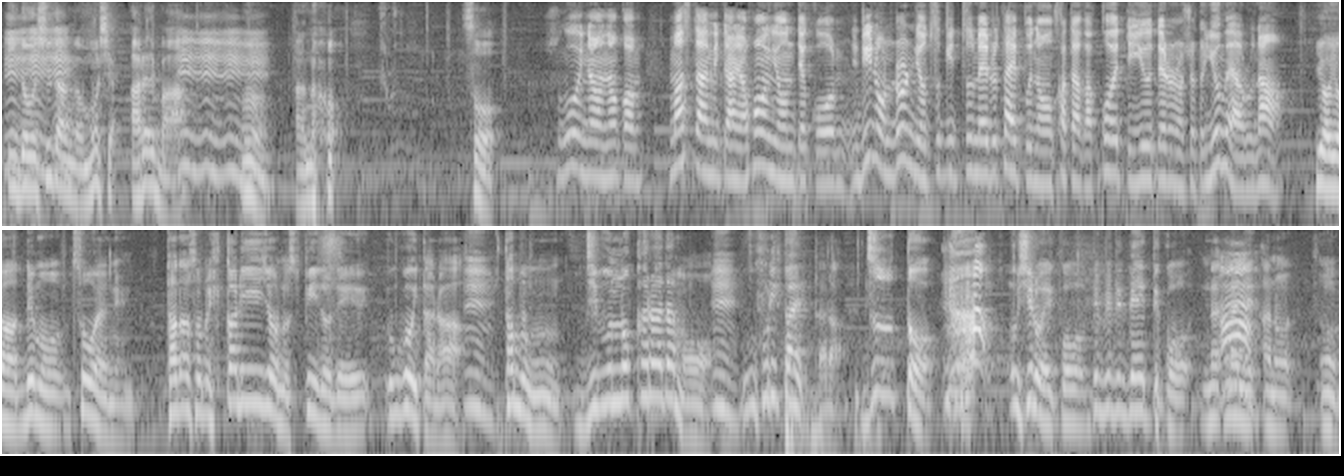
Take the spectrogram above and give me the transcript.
移動手段がもしあれば、うんあのそう。すごいななんかマスターみたいな本読んでこう理論論理を突き詰めるタイプの方がこうやって言うてるのちょっと夢あるな。いやいやでもそうやねんただその光以上のスピードで動いたら、ん。多分自分の体も振り返ったらずーっと後ろへこうペペペペってこうなあ何あのうん。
